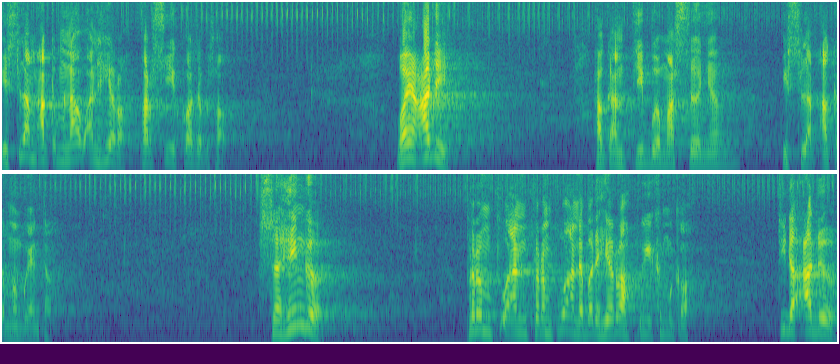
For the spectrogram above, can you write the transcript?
Islam akan menawan Hira, Parsi kuasa besar. Wahai Adi, akan tiba masanya Islam akan memerintah. Sehingga perempuan-perempuan daripada Hira pergi ke Mekah. Tidak ada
